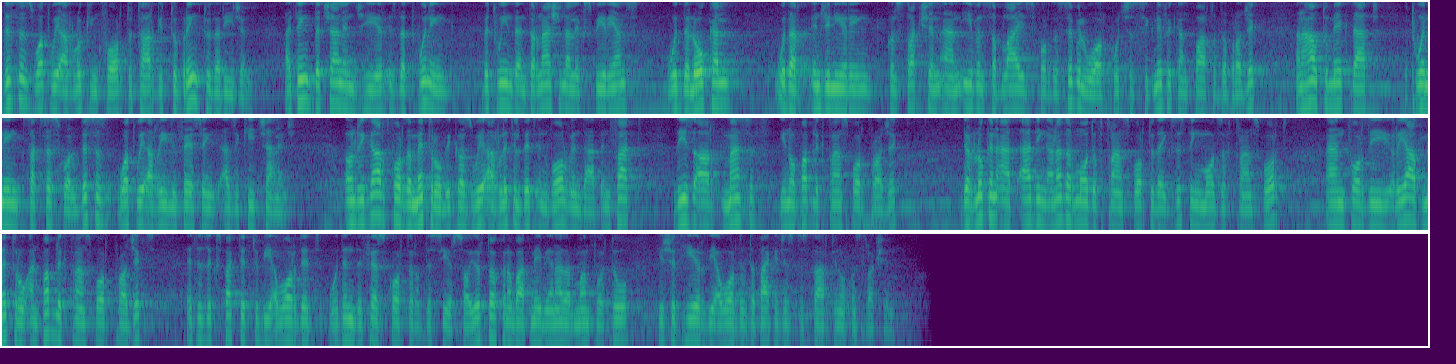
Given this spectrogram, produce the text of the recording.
this is what we are looking for to target to bring to the region. I think the challenge here is that winning between the international experience with the local whether engineering, construction, and even supplies for the civil work, which is a significant part of the project, and how to make that twinning successful. This is what we are really facing as a key challenge. On regard for the metro, because we are a little bit involved in that. In fact, these are massive, you know, public transport projects. They're looking at adding another mode of transport to the existing modes of transport. And for the Riyadh Metro and public transport projects, it is expected to be awarded within the first quarter of this year. So you're talking about maybe another month or two, you should hear the award of the packages to start, you know, construction.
